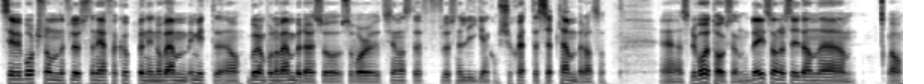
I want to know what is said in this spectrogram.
Ser vi bort från förlusten i FA-cupen i, november, i mitt, eh, ja, början på november där så, så var det senaste förlusten i ligan kom 26 september alltså. Eh, så det var ett tag sedan. Blades å andra sidan, eh, ja,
